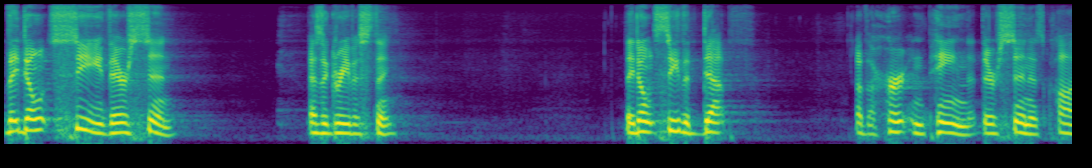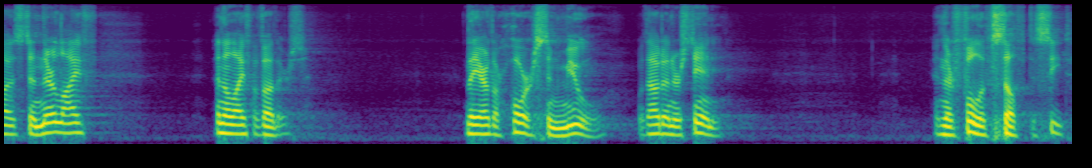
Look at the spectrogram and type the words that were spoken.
They don't see their sin as a grievous thing. They don't see the depth of the hurt and pain that their sin has caused in their life and the life of others. They are the horse and mule without understanding, and they're full of self deceit.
